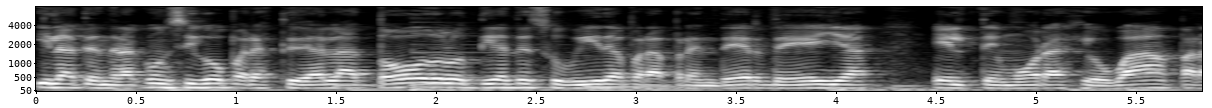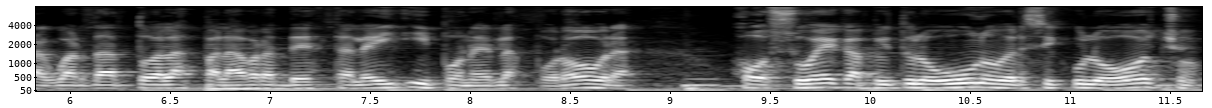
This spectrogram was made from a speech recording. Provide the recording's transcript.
y la tendrá consigo para estudiarla todos los días de su vida, para aprender de ella el temor a Jehová, para guardar todas las palabras de esta ley y ponerlas por obra. Josué capítulo 1 versículo 8.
